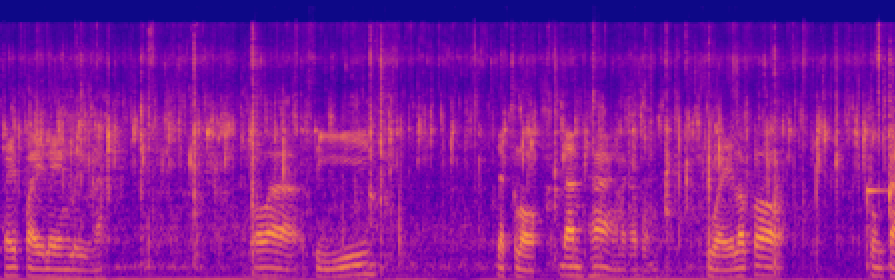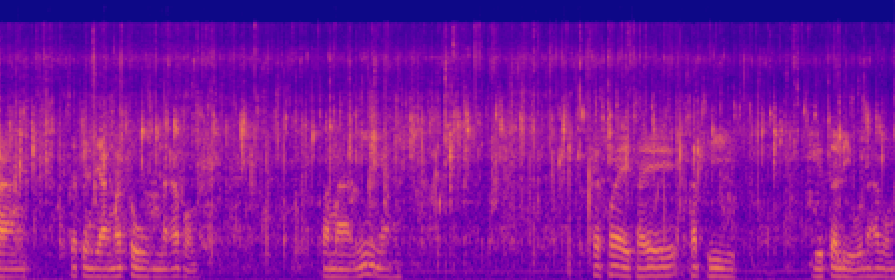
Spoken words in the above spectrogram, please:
ใช้ไฟแรงเลยนะ เพราะว่าสีจะกรอบด้านข้างนะครับผม สวยแล้วก็ตรงกลางจะเป็นยางมะตูมนะครับผม ประมาณนี้นะค่อยๆใช้ทัพพีหรือตะหลิวนะครับผม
